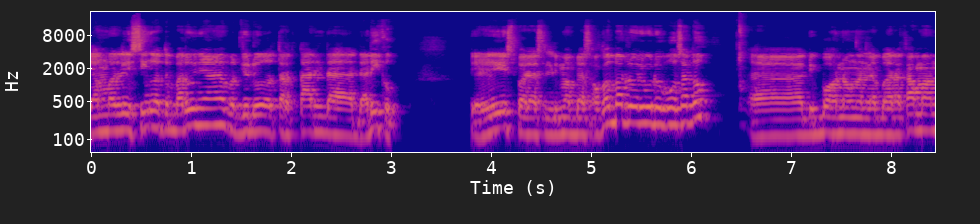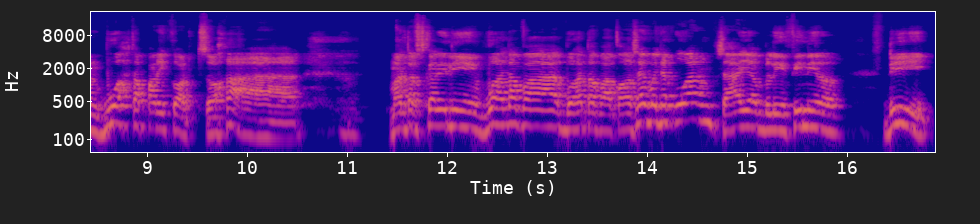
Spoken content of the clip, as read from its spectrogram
yang merilis single terbarunya berjudul Tertanda Dariku. Dirilis pada 15 Oktober 2021 eh, di bawah naungan label rekaman Buah Tapa Records wah mantap sekali nih. Buah tapa buah tapa kalau saya banyak uang saya beli vinil di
